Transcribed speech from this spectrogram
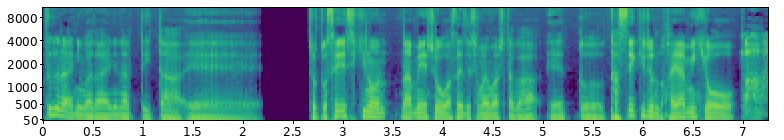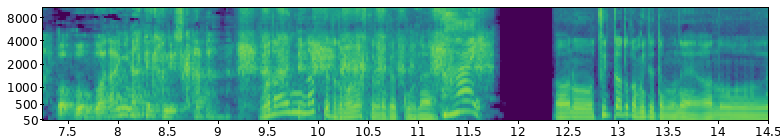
末ぐらいに話題になっていた、えー、ちょっと正式の名名称を忘れてしまいましたが、えっ、と、達成基準の早見表、あ、話題になってたんですか？話題になってたと思いますけどね、結構ね。はい。あの、ツイッターとか見ててもね、あの、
